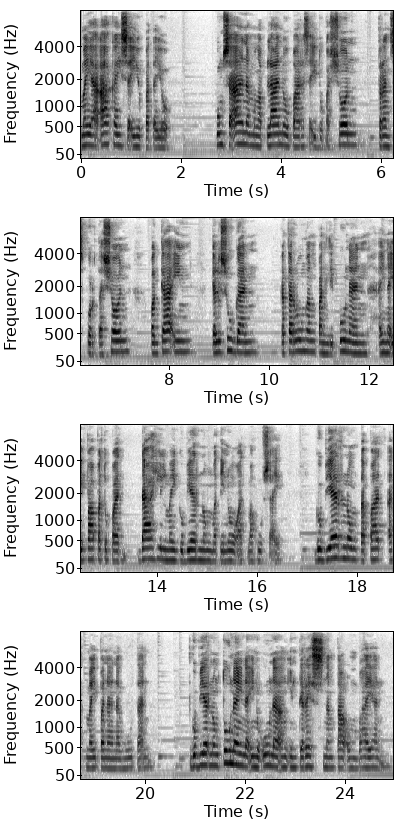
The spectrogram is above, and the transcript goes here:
may aakay sa iyo patayo. Kung saan ang mga plano para sa edukasyon, transportasyon, pagkain, kalusugan, katarungang panlipunan ay naipapatupad dahil may gobyernong matino at mahusay. Gobyernong tapat at may pananagutan. Gobyernong tunay na inuuna ang interes ng taong bayan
